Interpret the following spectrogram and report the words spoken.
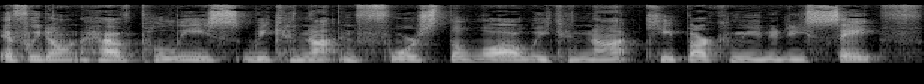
if we don't have police, we cannot enforce the law. We cannot keep our community safe.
